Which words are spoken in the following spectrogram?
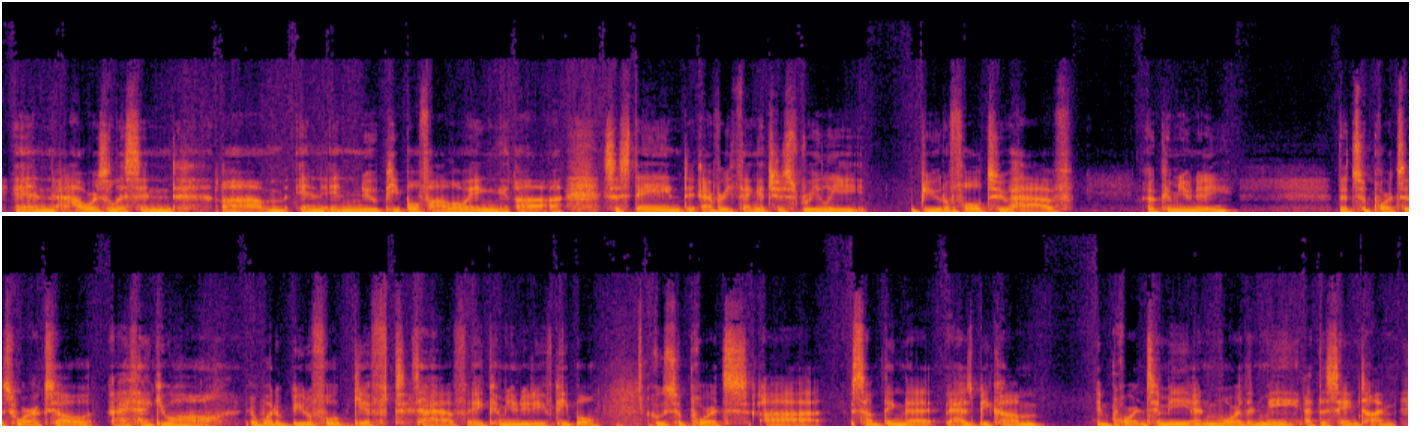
in hours listened, um, in, in new people following, uh, sustained, everything. It's just really beautiful to have a community that supports this work. So I thank you all. What a beautiful gift to have a community of people who supports uh, something that has become important to me and more than me at the same time.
